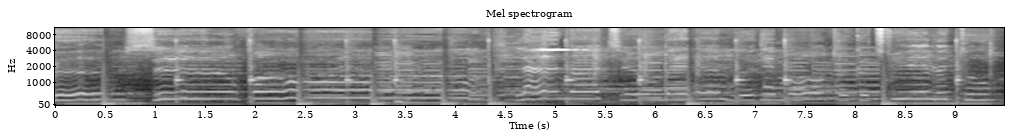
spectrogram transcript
me surprend. La nature même me démontre que tu es le tout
